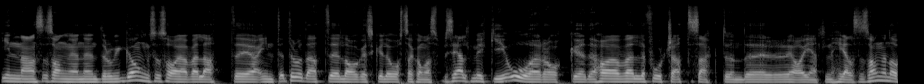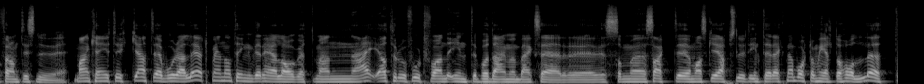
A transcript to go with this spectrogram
innan säsongen drog igång så sa jag väl att eh, jag inte trodde att laget skulle åstadkomma speciellt mycket i år och eh, det har jag väl fortsatt sagt under, ja egentligen hela säsongen då fram tills nu. Man kan ju tycka att jag borde ha lärt mig någonting vid det här laget, men nej, jag tror fortfarande inte på Diamondbacks här. Som sagt, eh, man ska ju absolut inte räkna bort dem helt och hållet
